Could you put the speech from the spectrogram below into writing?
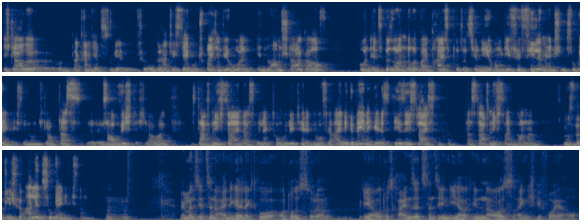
ich glaube, und da kann ich jetzt für Opel natürlich sehr gut sprechen, wir holen enorm stark auf und insbesondere bei Preispositionierungen, die für viele Menschen zugänglich sind. Und ich glaube, das ist auch wichtig. Aber es darf nicht sein, dass Elektromobilität nur für einige wenige ist, die sich leisten können. Das darf nicht sein, sondern es muss wirklich für alle zugänglich sein. Mhm. Wenn man sich jetzt in einige Elektroautos oder E-Autos reinsetzt, dann sehen die ja innen aus eigentlich wie vorher auch.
